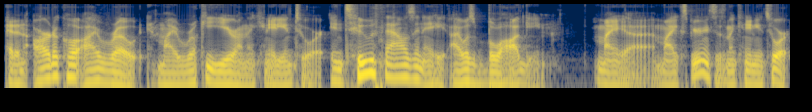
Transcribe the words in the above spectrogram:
at an article I wrote in my rookie year on the Canadian Tour. In 2008, I was blogging my uh, my experiences on the Canadian Tour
